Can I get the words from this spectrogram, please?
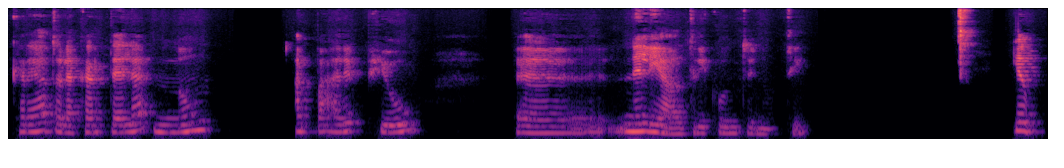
creato la cartella non appare più eh, negli altri contenuti. Io,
